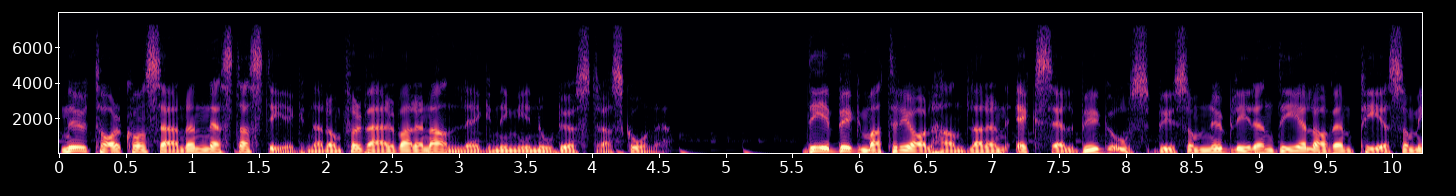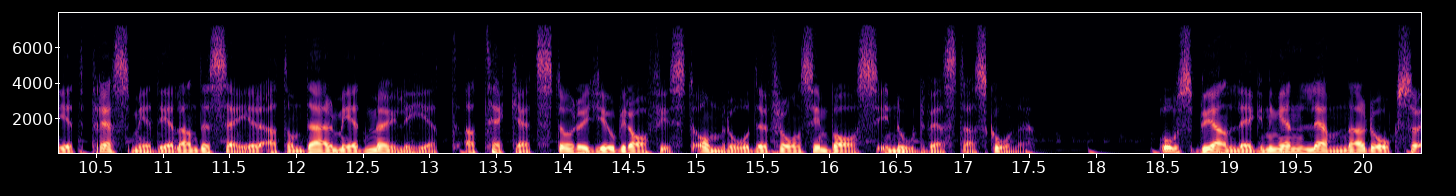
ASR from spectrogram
Nu tar koncernen nästa steg när de förvärvar en anläggning i nordöstra Skåne. Det är byggmaterialhandlaren XL Bygg Osby som nu blir en del av MP som i ett pressmeddelande säger att de därmed möjlighet att täcka ett större geografiskt område från sin bas i nordvästra Skåne. Osbyanläggningen lämnar då också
